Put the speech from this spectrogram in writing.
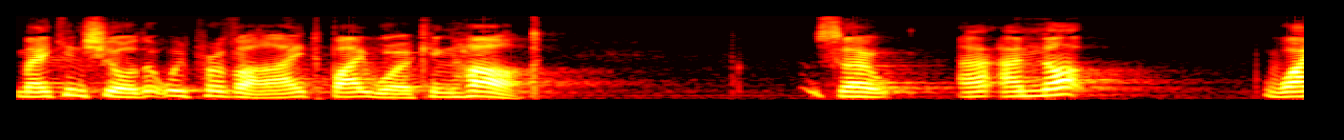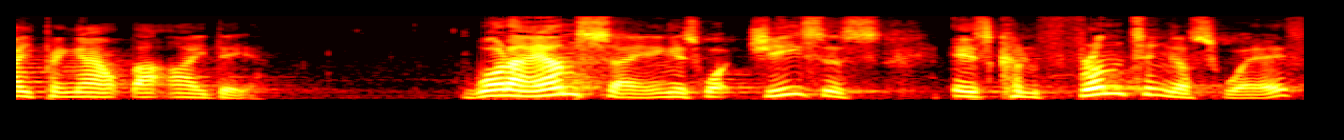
making sure that we provide by working hard. So I'm not wiping out that idea. What I am saying is what Jesus is confronting us with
